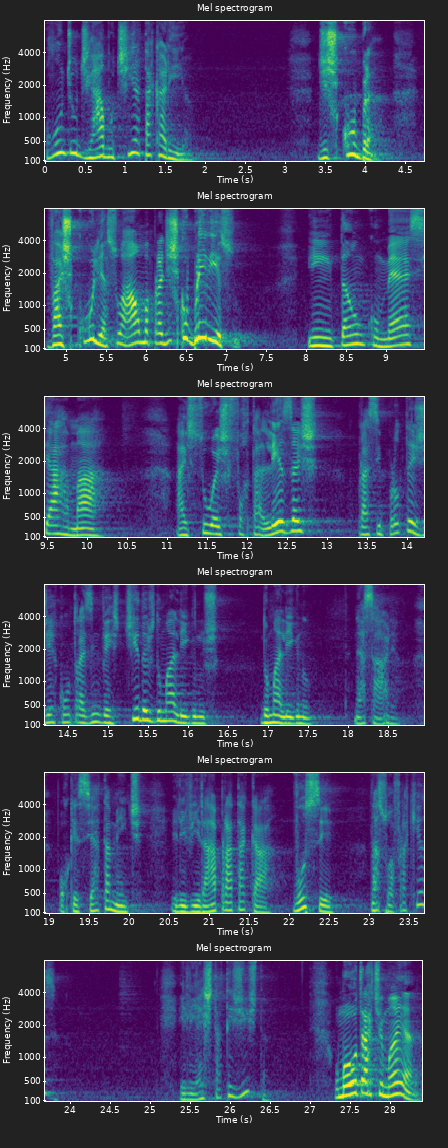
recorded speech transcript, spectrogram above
Onde o diabo te atacaria? Descubra, vasculhe a sua alma para descobrir isso. E então comece a armar as suas fortalezas para se proteger contra as investidas do malignos, do maligno nessa área, porque certamente ele virá para atacar você na sua fraqueza. Ele é estrategista. Uma outra artimanha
